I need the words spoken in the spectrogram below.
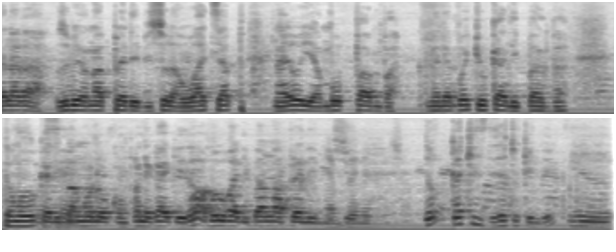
talaka ozobenga nga plein de biso la whatsapp na yo yambo pamba mais nabwaki oka libanga ntongo oyoka libanga ono okomprendre kaka ke donc aboyoka libanga plein de biso donc ka 15 déjà tokende hmm.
